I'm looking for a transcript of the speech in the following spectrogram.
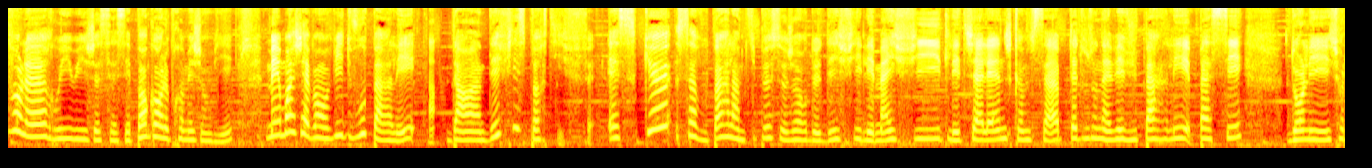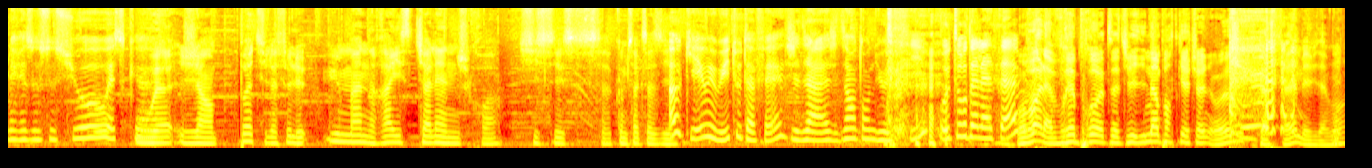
Avant l'heure, oui, oui, je sais, c'est pas encore le 1er janvier. Mais moi, j'avais envie de vous parler d'un défi sportif. Est-ce que ça vous parle un petit peu ce genre de défi, les MyFit, les challenges comme ça? Peut-être vous en avez vu parler, passer dans les, sur les réseaux sociaux Est-ce que... Ouais, j'ai un pote, il a fait le Human Rice Challenge, je crois. Si c'est ça- comme ça que ça se dit. Ok, oui, oui, tout à fait. J'ai déjà, j'ai déjà entendu aussi. Autour de la table. On voit la vraie pro, toi, tu lui dis n'importe quel challenge. Ouais, tout à fait, mais évidemment.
